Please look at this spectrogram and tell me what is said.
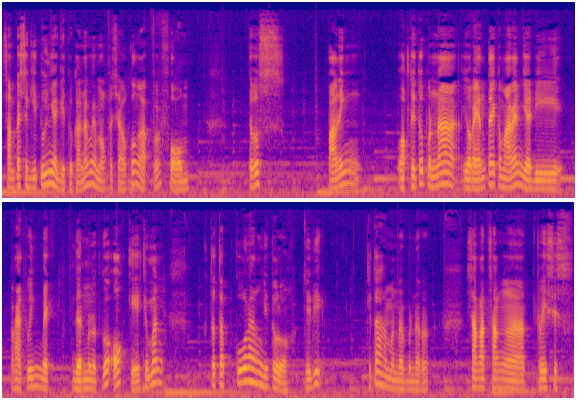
Sampai segitunya gitu karena memang Versalco nggak perform. Terus paling waktu itu pernah Yorente kemarin jadi right wingback dan menurut gue oke okay, cuman tetap kurang gitu loh. Jadi kita bener-bener sangat-sangat krisis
